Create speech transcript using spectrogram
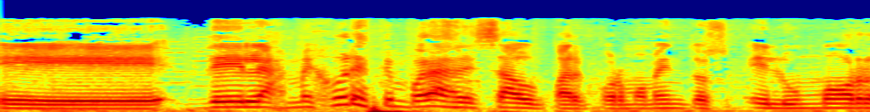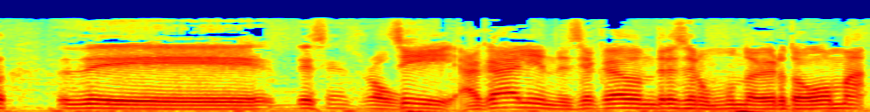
eh, de las mejores temporadas de South Park por momentos el humor de, de Saints Row. Sí, acá alguien decía que Dragon 3 era un mundo abierto goma.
